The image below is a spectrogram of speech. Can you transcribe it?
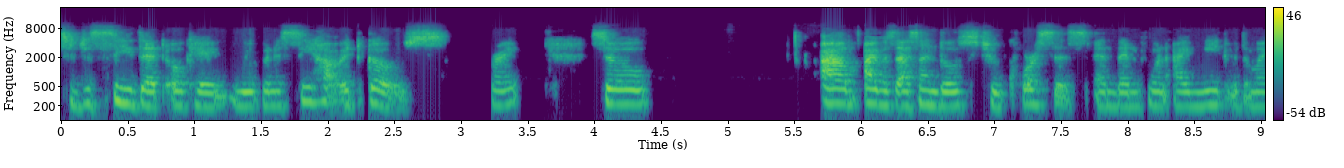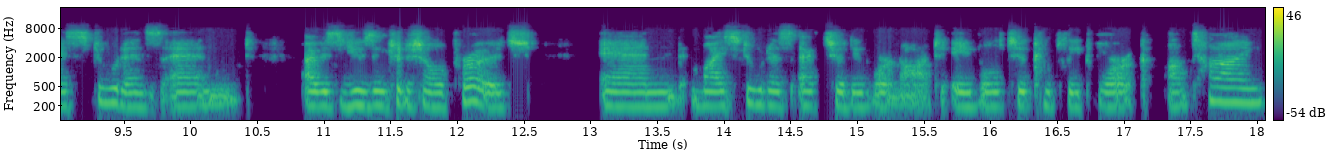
to just see that okay we're going to see how it goes right? So um, I was assigned those two courses. And then when I meet with my students and I was using traditional approach and my students actually were not able to complete work on time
